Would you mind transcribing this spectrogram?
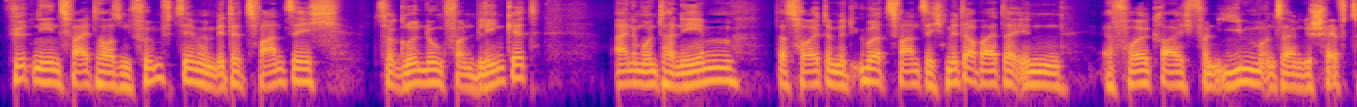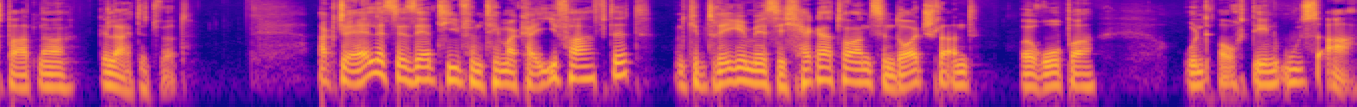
führten ihn 2015 mit Mitte 20 zur Gründung von Blinkit, einem Unternehmen, das heute mit über 20 MitarbeiterInnen erfolgreich von ihm und seinem Geschäftspartner geleitet wird. Aktuell ist er sehr tief im Thema KI verhaftet und gibt regelmäßig Hackathons in Deutschland, Europa und auch den USA.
